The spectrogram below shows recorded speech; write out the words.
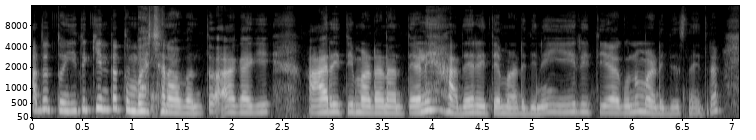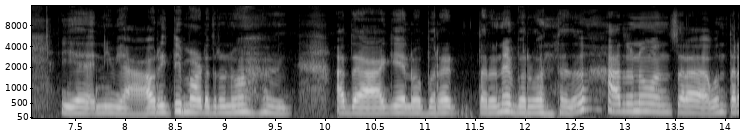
ಅದು ತು ಇದಕ್ಕಿಂತ ತುಂಬ ಚೆನ್ನಾಗಿ ಬಂತು. ಹಾಗಾಗಿ ಆ ರೀತಿ ಮಾಡೋಣ ಅಂತೇಳಿ ಅದೇ ರೀತಿ ಮಾಡಿದ್ದೀನಿ. ಈ ರೀತಿಯಾಗೂ ಮಾಡಿದ್ದೆ ಸ್ನೇಹಿತರೆ. ನೀವು ಯಾವ ರೀತಿ ಮಾಡಿದ್ರೂ ಅದು ಹಾಗೆ ಅಲ್ವ ಬರೋ ಥರನೇ ಬರುವಂಥದ್ದು. ಆದ್ರೂ ಒಂದು ಸಲ ಒಂಥರ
